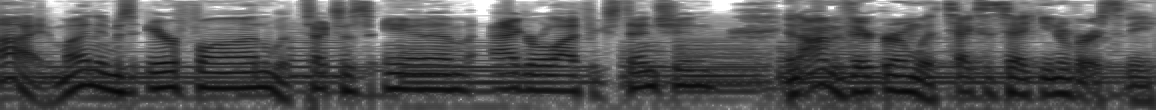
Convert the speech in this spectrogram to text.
Hi, my name is Irfan with Texas A&M AgriLife Extension, and I'm Vikram with Texas Tech University.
